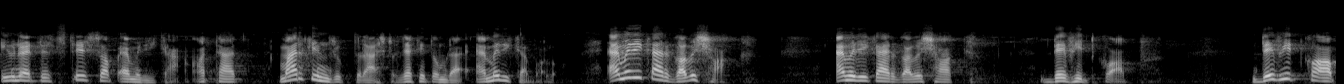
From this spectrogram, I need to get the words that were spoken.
ইউনাইটেড স্টেটস অফ আমেরিকা অর্থাৎ মার্কিন যুক্তরাষ্ট্র, যাকে তোমরা আমেরিকা বলো। আমেরিকার গবেষক আমেরিকার গবেষক ডেভিড কপ। ডেভিড কপ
